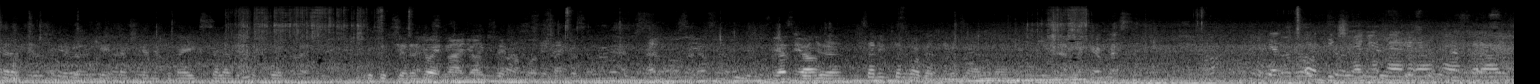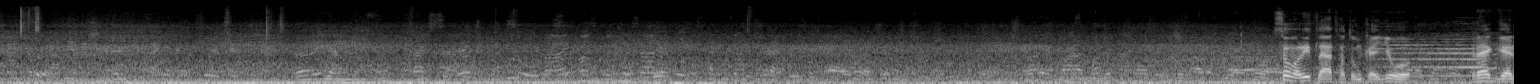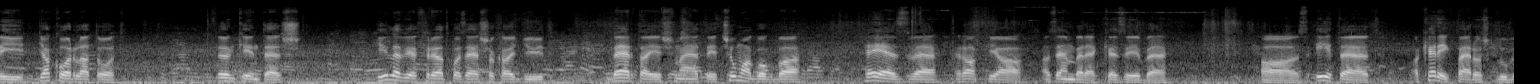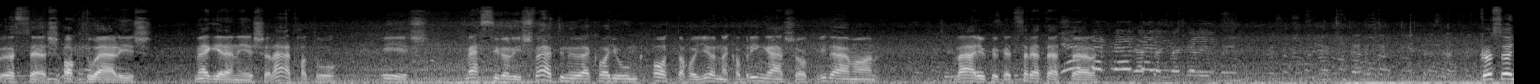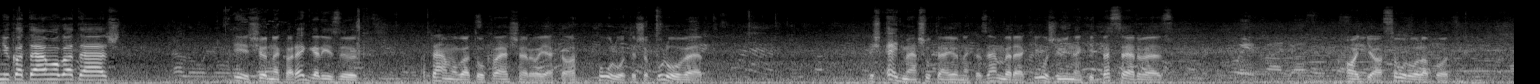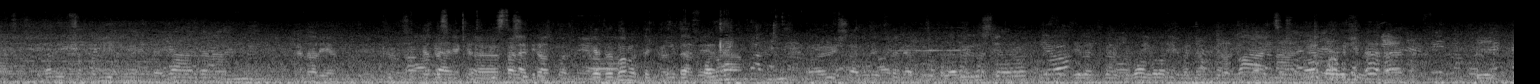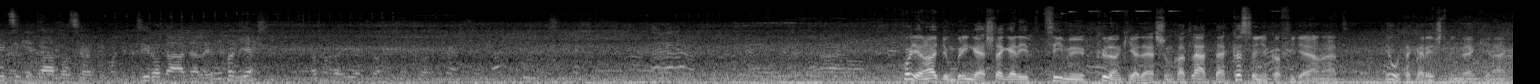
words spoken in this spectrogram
Szeretnél önkénteskedni, akkor melyik szeled, és akkor, akkor tudsz Hogy, ö, Szerintem ragad meg az által. Igen, addig is vagyok erre a ember, Szóval itt láthatunk egy jó reggeli gyakorlatot, önkéntes hírlevélfeliratkozásokat gyűjt, Berta és Máté csomagokba helyezve rakja az emberek kezébe az ételt, a Kerékpáros Klub összes aktuális megjelenése látható, és messziről is feltűnőek vagyunk, ott, ahogy jönnek a bringások, vidáman, várjuk őket szeretettel. Köszönjük a támogatást! És jönnek a reggelizők, a támogatók vásárolják a pólót és a pulóvert, és egymás után jönnek az emberek, Józsi mindenkit beszervez, adja a szórólapot, Illetve van ott egy minden falu, ő is hogy feliratkozik a levéllistára, illetve ha van valami, vagy nyomja a vágynál, van vagy egy picit távol szeretnék mondjuk az irodád elé, vagy ilyesmi, az és akkor Hogyan adjunk bringás reggelit című külön kiadásunkat látták. Köszönjük a figyelmet! Jó tekerést mindenkinek!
